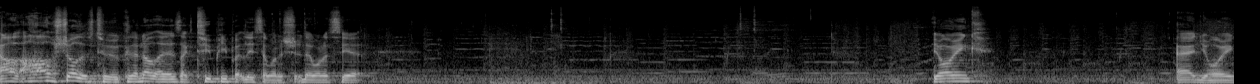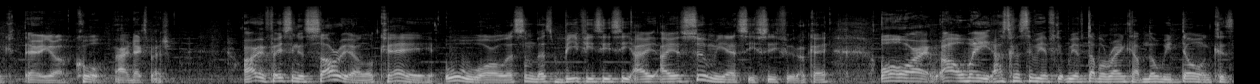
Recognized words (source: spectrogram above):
I'll, I'll show this too, because I know there's like two people at least that want to they want to see it. Yoink. And yoink. There you go. Cool. Alright, next match. Are you facing a Sariel? Okay. Ooh, or that's some that's beefy CC. I I assume he has seafood. Okay. Oh, all right. Oh wait, I was gonna say we have we have double rank up. No, we don't, cause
